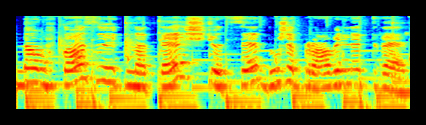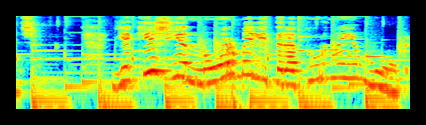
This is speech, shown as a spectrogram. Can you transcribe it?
нам вказують на те, що це дуже правильне твердження. Які ж є норми літературної мови?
